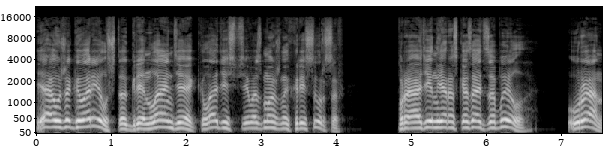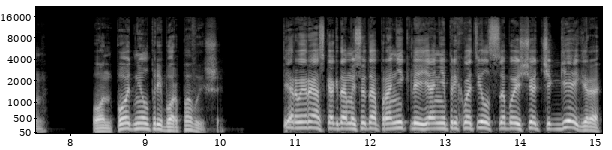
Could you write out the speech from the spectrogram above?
«Я уже говорил, что Гренландия — кладезь всевозможных ресурсов. Про один я рассказать забыл. Уран». Он поднял прибор повыше. «Первый раз, когда мы сюда проникли, я не прихватил с собой счетчик Гейгера,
